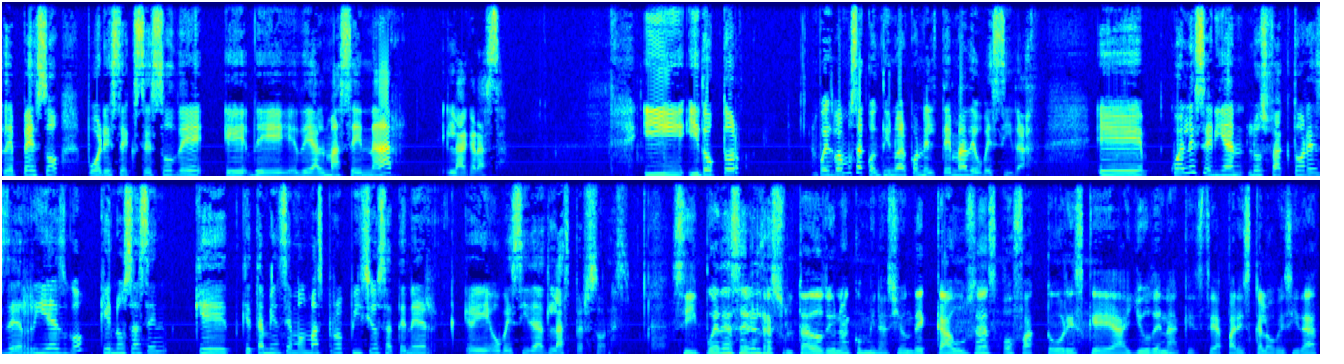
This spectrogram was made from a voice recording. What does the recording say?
de peso por ese exceso de, eh, de, de almacenar la grasa. Y, doctor, pues vamos a continuar con el tema de obesidad. Eh, ¿Cuáles serían los factores de riesgo que nos hacen que, también seamos más propicios a tener eh, obesidad las personas? Sí, puede ser el resultado de una combinación de causas o factores que ayuden a que se aparezca la obesidad.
